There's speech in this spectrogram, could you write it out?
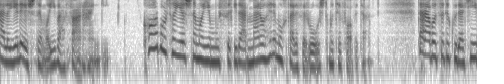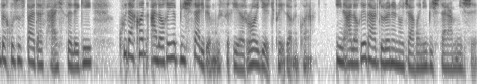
دلایل اجتماعی و فرهنگی کاربردهای اجتماعی موسیقی در مراحل مختلف رشد متفاوتن. در عواسط کودکی به خصوص بعد از هشت سالگی کودکان علاقه بیشتری به موسیقی رایج پیدا می‌کنن. این علاقه در دوران نوجوانی بیشترم میشه.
